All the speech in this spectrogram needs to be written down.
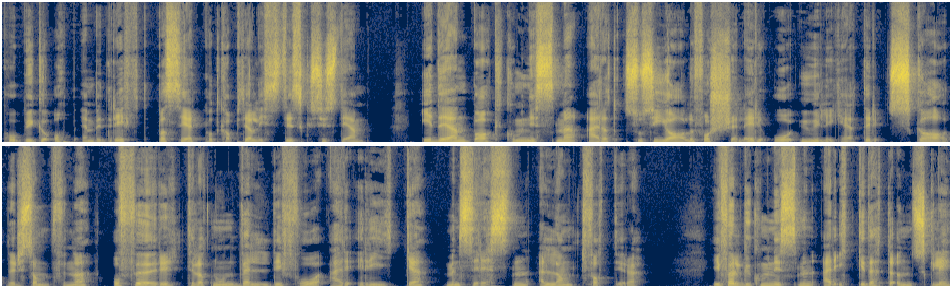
på å bygge opp en bedrift basert på et kapitalistisk system. Ideen bak kommunisme er at sosiale forskjeller og ulikheter skader samfunnet og fører til at noen veldig få er rike, mens resten er langt fattigere. Ifølge kommunismen er ikke dette ønskelig,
